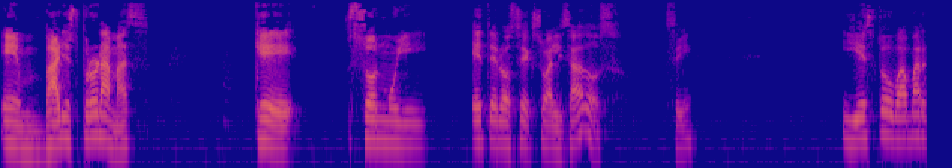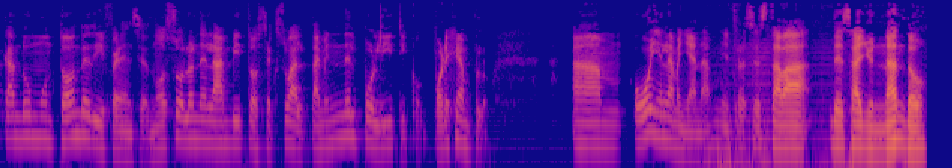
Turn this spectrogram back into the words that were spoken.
en varios programas, que son muy heterosexualizados, ¿sí? Y esto va marcando un montón de diferencias, no solo en el ámbito sexual, también en el político. Por ejemplo, hoy en la mañana, mientras estaba desayunando,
